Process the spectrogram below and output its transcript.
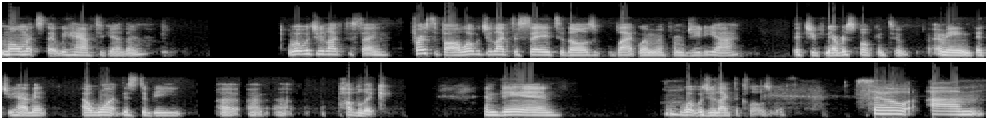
moments that we have together what would you like to say First of all, what would you like to say to those Black women from GDI that you've never spoken to? I mean, that you haven't. I want this to be a, public. And then, mm-hmm. what would you like to close with? So, um,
